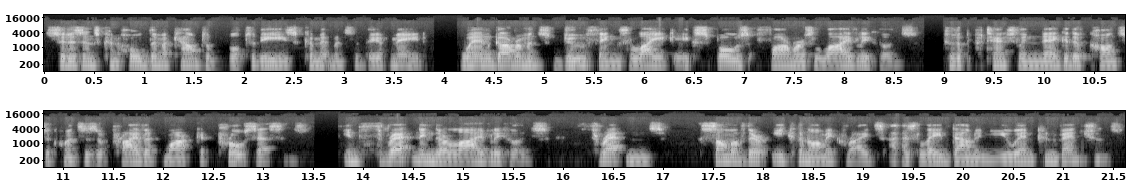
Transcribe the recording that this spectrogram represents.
citizens can hold them accountable to these commitments that they have made. When governments do things like expose farmers' livelihoods to the potentially negative consequences of private market processes in threatening their livelihoods threatens some of their economic rights as laid down in UN conventions.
